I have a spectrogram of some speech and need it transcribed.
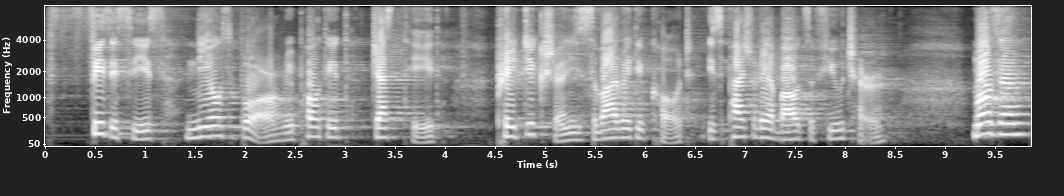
physicist Niels Bohr reported just prediction is very difficult, especially about the future. More than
